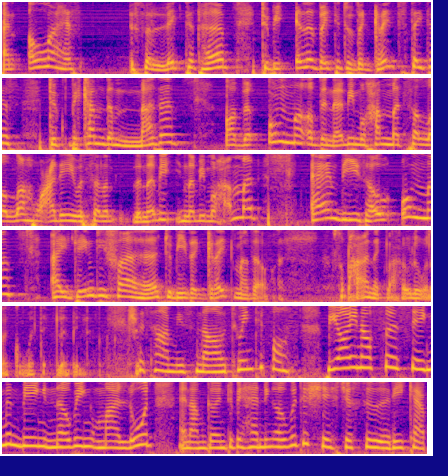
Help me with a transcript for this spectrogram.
and Allah has selected her to be elevated to the great status to become the mother of the ummah of the Nabi Muhammad sallallahu alayhi wasallam, the Nabi, Nabi Muhammad and these whole ummah identify her to be the great mother of us. The time is now 20 past. We are in our first segment being Knowing My Lord, and I'm going to be handing over to Sheikh just to recap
